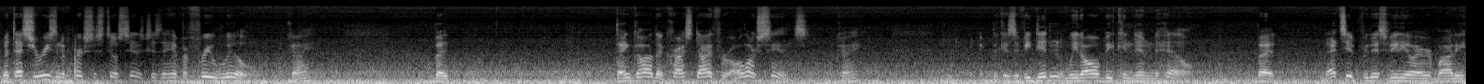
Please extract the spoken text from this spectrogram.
but that's the reason a person still sins because they have a free will, okay? But thank God that Christ died for all our sins, okay? Because if he didn't, we'd all be condemned to hell. But that's it for this video, everybody.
